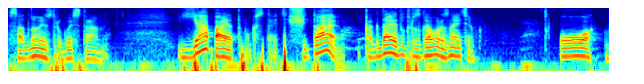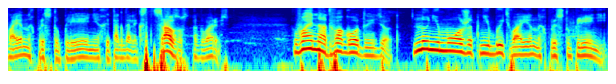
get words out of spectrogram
с одной и с другой стороны. Я поэтому, кстати, считаю, когда идут разговоры, знаете, о военных преступлениях и так далее. Кстати, сразу оговорюсь. Война два года идет. Ну не может не быть военных преступлений.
